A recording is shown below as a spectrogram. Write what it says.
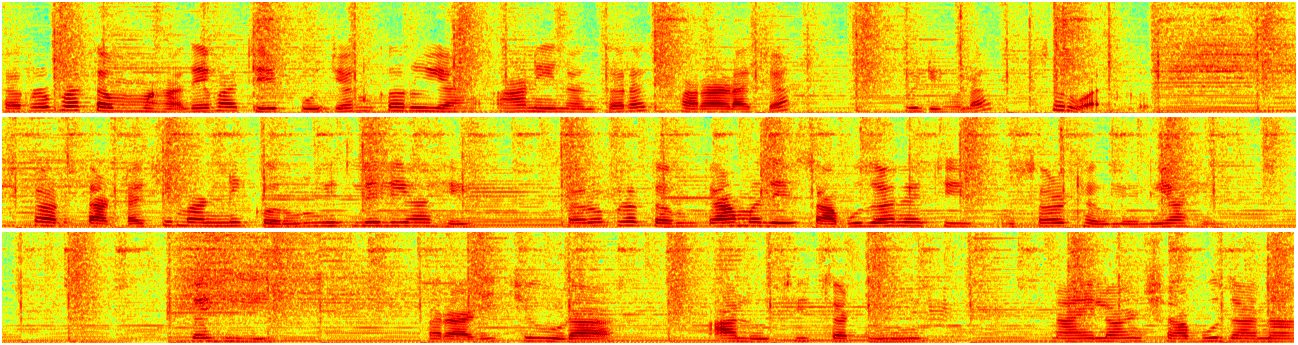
सर्वप्रथम महादेवाचे पूजन करूया आणि नंतरच फराळाच्या व्हिडिओला सुरुवात करू. तर ताटाची मांडणी करून घेतलेली आहे. सर्वप्रथम त्यामध्ये साबुदाण्याची उसळ ठेवलेली आहे. दही फराळी चिवडा आलूची चटणी नायलॉन साबुदाणा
